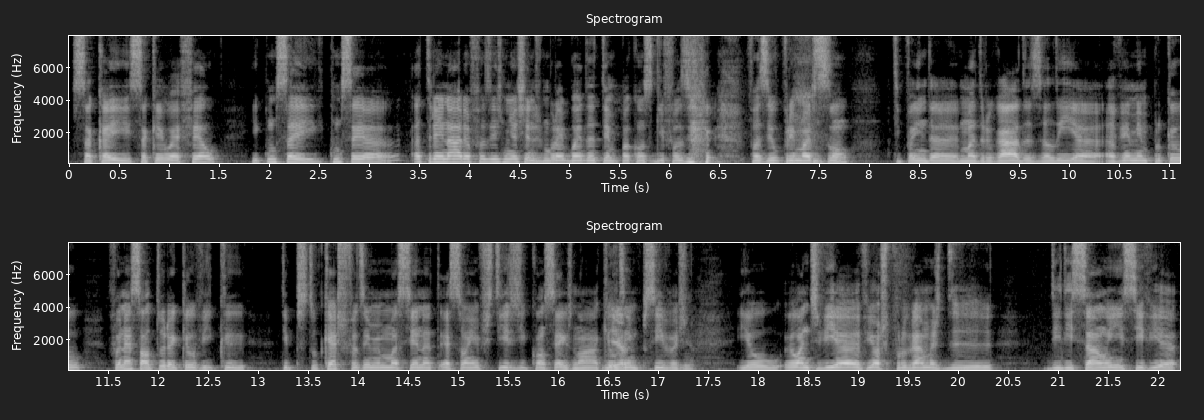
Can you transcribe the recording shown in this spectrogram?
Saquei, saquei o FL e comecei, comecei a, a treinar, a fazer as minhas cenas. Demorei bem de tempo para conseguir fazer, fazer o primeiro som, tipo, ainda madrugadas ali a, a ver mesmo, porque eu, foi nessa altura que eu vi que, tipo, se tu queres fazer mesmo uma cena, é só investir e consegues, não há aqueles Yeah. impossíveis. Eu, eu antes via, via os programas de, de edição e isso e via,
